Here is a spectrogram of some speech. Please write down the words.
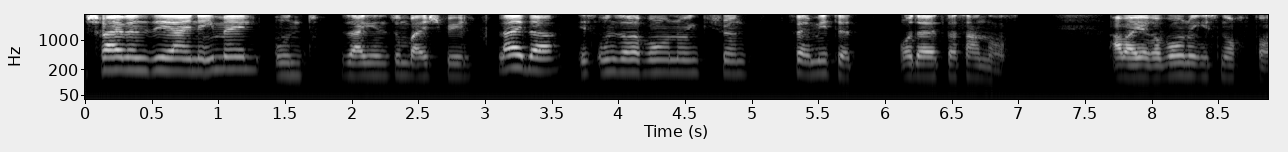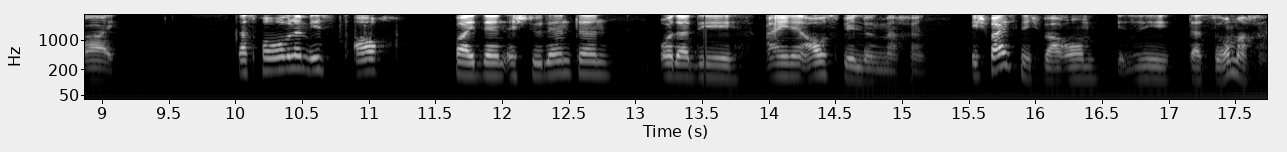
schreiben Sie eine E-Mail und sagen zum Beispiel, leider ist unsere Wohnung schon vermietet oder etwas anderes. Aber Ihre Wohnung ist noch frei. Das Problem ist auch bei den Studenten oder die eine Ausbildung machen. Ich weiß nicht, warum sie das so machen.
